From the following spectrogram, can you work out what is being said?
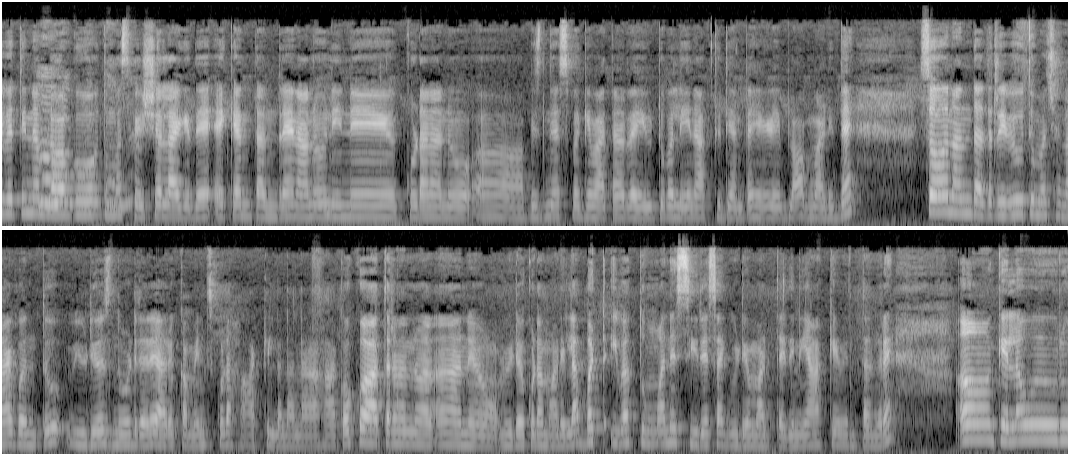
ಇವತ್ತಿನ ಬ್ಲಾಗು ತುಂಬ ಸ್ಪೆಷಲ್ ಆಗಿದೆ. ಯಾಕೆಂತಂದರೆ ನಾನು ನಿನ್ನೆ ಕೂಡ ನಾನು ಬಿಸ್ನೆಸ್ ಬಗ್ಗೆ ಮಾತಾಡಿದೆ. ಯೂಟ್ಯೂಬಲ್ಲಿ ಏನಾಗ್ತಿದೆ ಅಂತ ಹೇಳಿ ಬ್ಲಾಗ್ ಮಾಡಿದ್ದೆ. ಸೊ, ನಂದು ಅದ್ರ ರಿವ್ಯೂ ತುಂಬ ಚೆನ್ನಾಗಿ ಬಂತು. ವಿಡಿಯೋಸ್ ನೋಡಿದ್ದಾರೆ ಯಾರು ಕಮೆಂಟ್ಸ್ ಕೂಡ ಹಾಕಿಲ್ಲ. ನಾನು ಹಾಕೋಕ್ಕೂ ಆ ಥರ ನಾನು ನಾನು ವಿಡಿಯೋ ಕೂಡ ಮಾಡಿಲ್ಲ. ಬಟ್ ಇವಾಗ ತುಂಬಾ ಸೀರಿಯಸ್ ಆಗಿ ವಿಡಿಯೋ ಮಾಡ್ತಾ ಇದ್ದೀನಿ. ಯಾಕೆ ಅಂತಂದರೆ ಕೆಲವರು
